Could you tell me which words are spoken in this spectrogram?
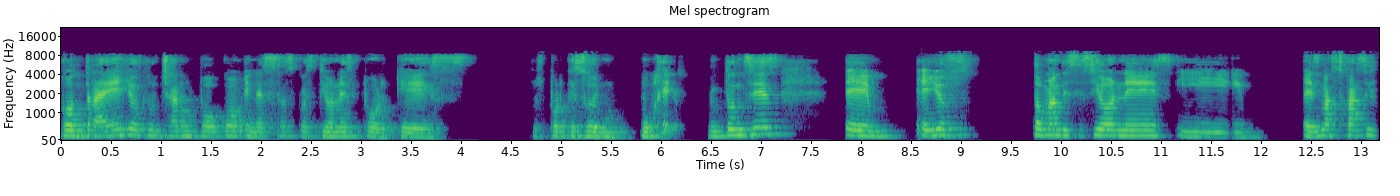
contra ellos luchar un poco en esas cuestiones porque es, pues porque soy mujer. Entonces, eh, ellos toman decisiones y es más fácil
